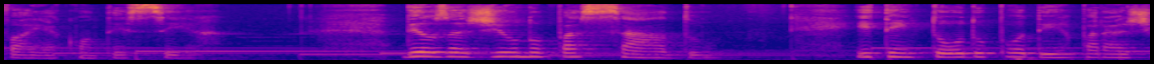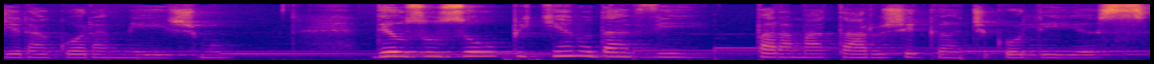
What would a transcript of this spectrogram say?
vai acontecer. Deus agiu no passado e tem todo o poder para agir agora mesmo. Deus usou o pequeno Davi para matar o gigante Golias.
